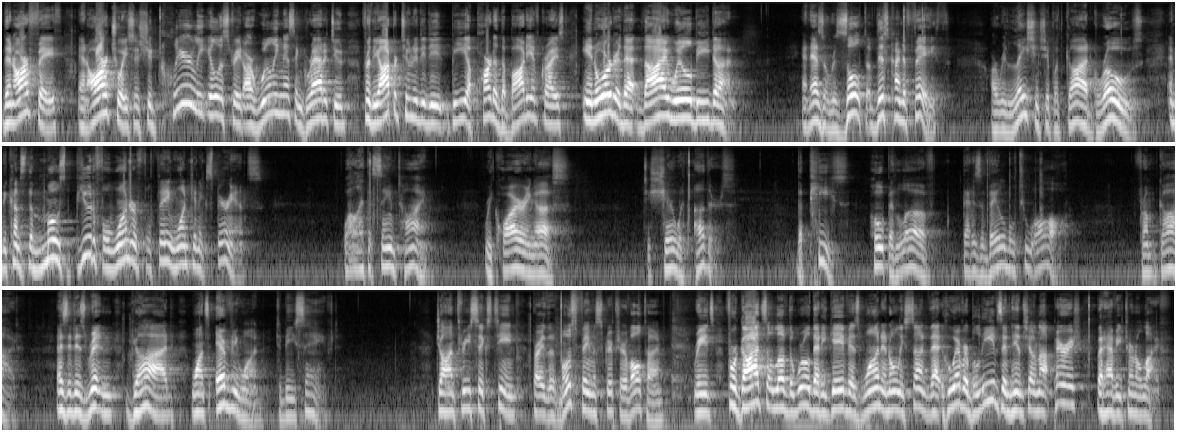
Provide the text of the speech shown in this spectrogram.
then our faith and our choices should clearly illustrate our willingness and gratitude for the opportunity to be a part of the body of Christ in order that thy will be done. And as a result of this kind of faith, our relationship with God grows and becomes the most beautiful, wonderful thing one can experience, while at the same time requiring us to share with others the peace hope, and love that is available to all from God. As it is written, God wants everyone to be saved. John 3:16, probably the most famous scripture of all time, reads, "For God so loved the world that he gave his one and only son that whoever believes in him shall not perish but have eternal life."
